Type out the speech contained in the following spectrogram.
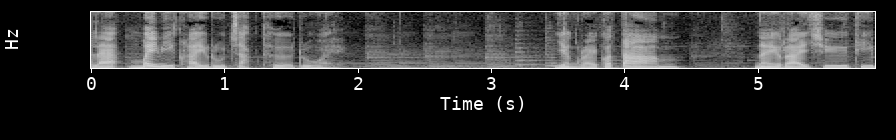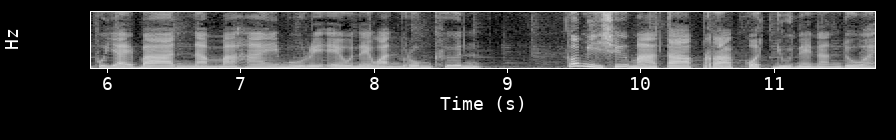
และไม่มีใครรู้จักเธอด้วย อย่างไรก็ตาม ในรายชื่อที่ผู้ใหญ่บ้านนำมาให้มูริเอลในวันรุ่งขึ้น ก็มีชื่อมาตาปรากฏอยู่ในนั้นด้วย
